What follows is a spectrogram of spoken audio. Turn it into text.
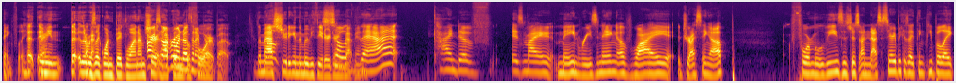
thankfully. Uh, I mean, th- there was like one big one. I'm sure right, it so everyone happened knows that before, but the mass Well, shooting in the movie theater during so Batman. that kind of is my main reasoning of why dressing up for movies is just unnecessary because I think people like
